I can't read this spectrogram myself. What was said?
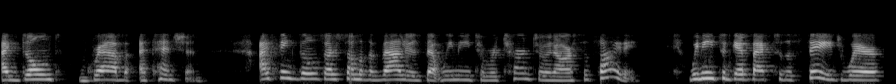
I don't grab attention. I think those are some of the values that we need to return to in our society. We need to get back to the stage where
